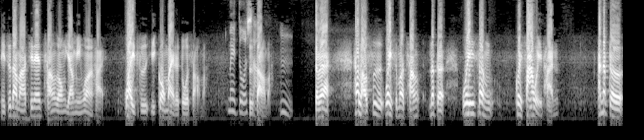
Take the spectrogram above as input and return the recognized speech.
你知道吗？今天长荣、阳明、万海外资一共卖了多少吗？卖多少？知道吗？嗯，对不对？他老是为什么长那个威盛会杀尾盘？啊，那个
